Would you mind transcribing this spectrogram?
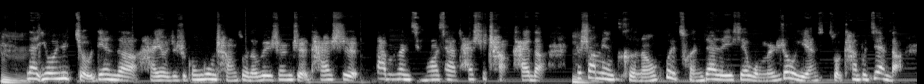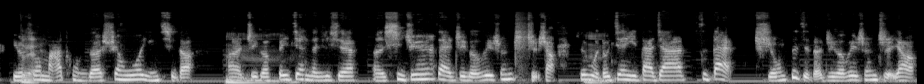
嗯，那由于酒店的还有就是公共场所的卫生纸，它是大部分情况下它是敞开的，它上面可能会存在着一些我们肉眼所看不见的，比如说马桶的漩涡引起的。啊，这个飞溅的这些呃细菌在这个卫生纸上，所以我都建议大家自带，使用自己的这个卫生纸要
